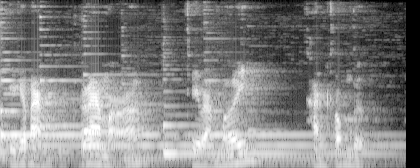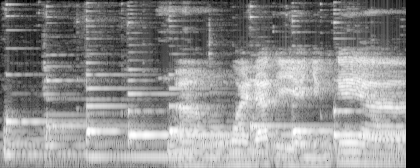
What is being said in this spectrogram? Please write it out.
Thì các bạn ra mở thì bạn mới thành công được. À, ngoài ra thì những cái à,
